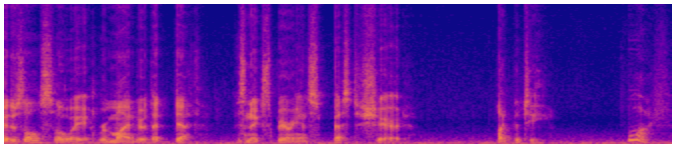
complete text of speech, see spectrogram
It is also a reminder that death is an experience best shared, like the tea. Worf,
